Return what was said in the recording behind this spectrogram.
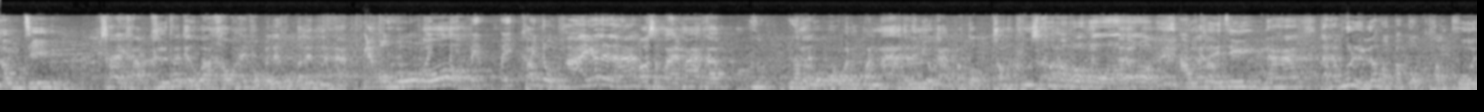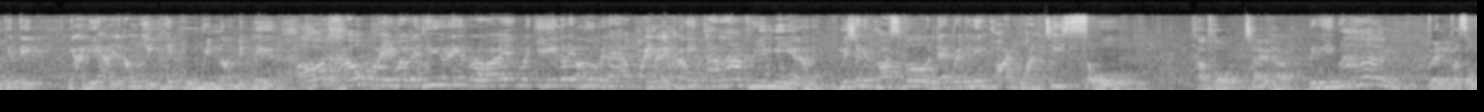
ทำจริง ใช่ครับ คือถ้าเกิดว่าเขาให้ผมไปเล่นผมก็เล่นนะฮะเนี่ยโอ้โหโอ้ไปไปครัไปบโดดผายกันเลยเหรอฮะอ๋อสบายมากครับเหรอเดี๋ยววันวันหน้าจะได้มีโอกาสประกบทอมครูซโอ้โหเอางั้นเลยจริงนะฮะแต่ถ้าพูดถึงเรื่องของประกบทอมครูซพี่ติ๊กงานนี้อาจจะต้องหลีกให้ภูวินหน่อยนิดนึงเพราะเขาไปมาเป็นที่เรียบร้อย เมื่อกี้ก็ได้พูดไปแล้วไปไหนครับในกาล่าพรีเมียร์ Mission Impossible Dead Reckoning Part 1 ที่โซล ครับผมใช่ครับ เป็นไงบ้าง เป็นประสบ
